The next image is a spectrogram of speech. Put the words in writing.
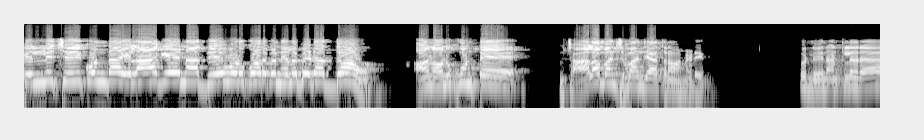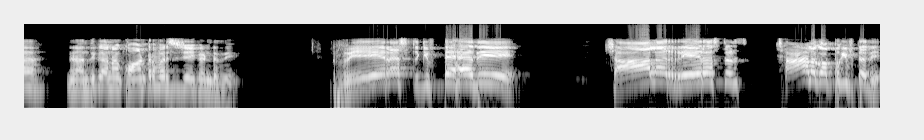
పెళ్ళి చేయకుండా ఇలాగే నా దేవుడు కొరకు నిలబెడేద్దాం అని అనుకుంటే చాలా మంచి పని చేస్తున్నావు అన్నాడు ఆయన. నేను అంటలేదురా. నేను అందుకే నా కాంట్రవర్సీ చేయకండి ఇది రేరెస్ట్ గిఫ్ట్ అది చాలా రేరెస్ట్ చాలా గొప్ప గిఫ్ట్ అది.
